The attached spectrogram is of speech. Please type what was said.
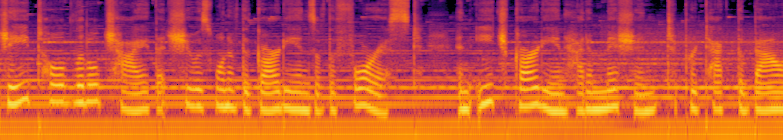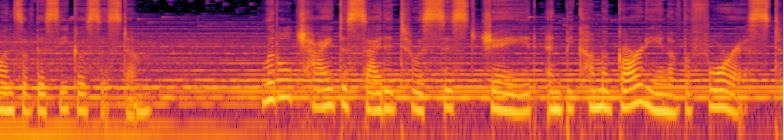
Jade told Little Chai that she was one of the guardians of the forest, and each guardian had a mission to protect the balance of this ecosystem. Little Chai decided to assist Jade and become a guardian of the forest.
